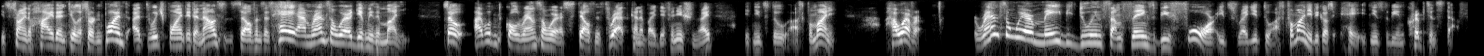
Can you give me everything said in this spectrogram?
it's trying to hide until a certain point, at which point it announces itself and says, hey, I'm ransomware, give me the money. So I wouldn't call ransomware a stealthy threat, kind of by definition, right? It needs to ask for money. However, ransomware may be doing some things before it's ready to ask for money because, hey, it needs to be encrypting stuff.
